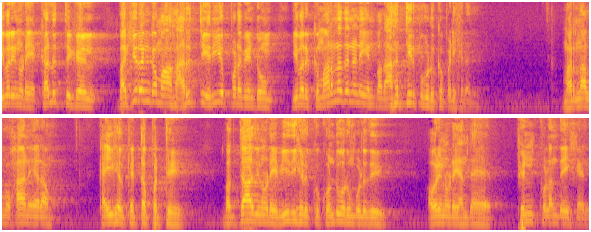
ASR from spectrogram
இவரினுடைய கழுத்துகள் பகிரங்கமாக அறுத்து எரியப்பட வேண்டும். இவருக்கு மரண தண்டனை என்பதாக தீர்ப்பு கொடுக்கப்படுகிறது. மறுநாள் லுஹா நேரம் கைகள் கெட்டப்பட்டு பக்தாதினுடைய வீதிகளுக்கு கொண்டு வரும் பொழுது அவரினுடைய அந்த பெண் குழந்தைகள்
